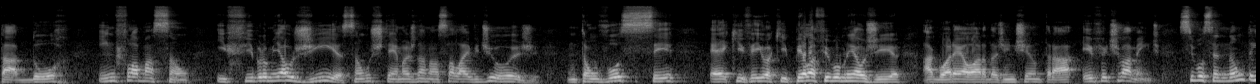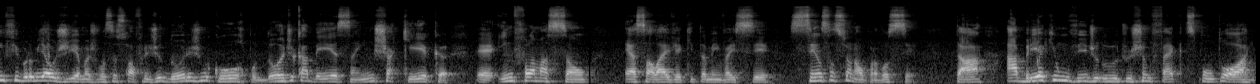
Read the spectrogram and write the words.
tá? Dor, inflamação e fibromialgia são os temas da nossa live de hoje. Então você é, que veio aqui pela fibromialgia, agora é a hora da gente entrar efetivamente. Se você não tem fibromialgia, mas você sofre de dores no corpo, dor de cabeça, enxaqueca, é, inflamação, essa live aqui também vai ser sensacional para você tá? Abri aqui um vídeo do nutritionfacts.org.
